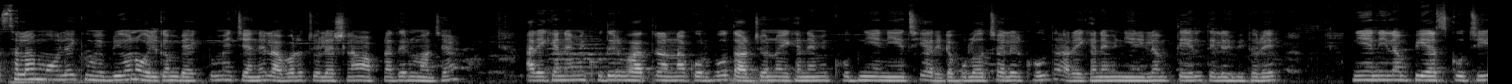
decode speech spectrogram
আসসালামু আলাইকুম everyone, welcome back to my channel. আবারও চলে আসলাম আপনাদের মাঝে। আর এখানে আমি খুদের ভাত রান্না করব, তার জন্য এখানে আমি খুদ নিয়ে নিয়েছি, আর এটা পোলাও চালের খুদ। আর এখানে আমি নিয়ে নিলাম তেল, তেলের ভিতরে নিয়ে নিলাম পেঁয়াজ কুচি,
